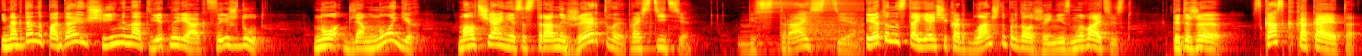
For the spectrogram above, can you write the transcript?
Иногда нападающие именно ответной реакции ждут. Но для многих молчание со стороны жертвы, простите, бесстрастие, это настоящий карт-бланш на продолжение измывательств. Это же сказка какая-то.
